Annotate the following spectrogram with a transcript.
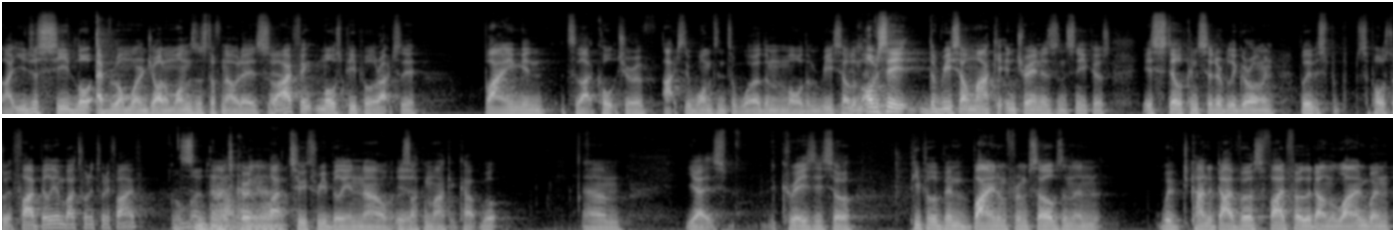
like you just see lo- everyone wearing Jordan ones and stuff nowadays. So Yeah. I think most people are actually buying into that culture of actually wanting to wear them more than resell them. Obviously, the resale market in trainers and sneakers is still considerably growing. I believe it's p- supposed to hit five billion by 2025. Something And it's currently yeah. like two, three billion now. It's Yeah. like a market cap, but um, yeah, it's crazy. So people have been buying them for themselves, and then we've kind of diversified further down the line. When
